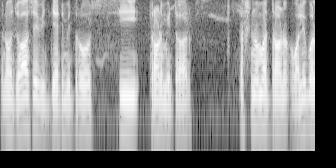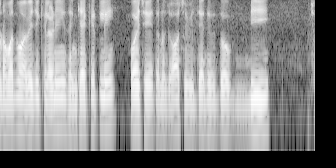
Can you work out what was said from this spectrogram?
તેનો જવાબ છે, વિદ્યાર્થી મિત્રો, સી, ત્રણ મીટર. પ્રશ્ન નંબર ત્રણ, વોલીબોલ રમતમાં અવેજી ખેલાડીની સંખ્યા કેટલી હોય છે? તેનો જવાબ છે, વિદ્યાર્થી મિત્રો, બી, છ.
